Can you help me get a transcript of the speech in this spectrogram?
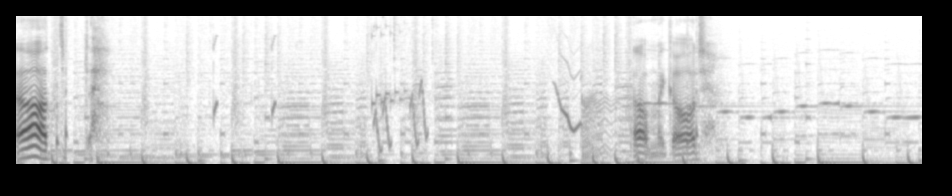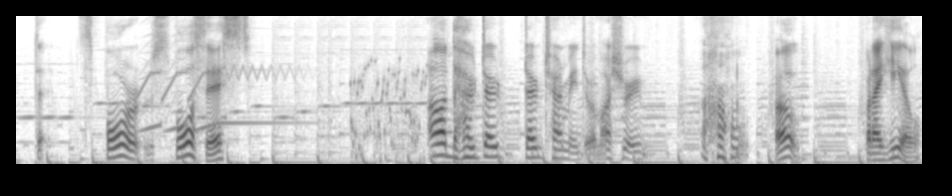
Oh, oh my god. Spore, spore cyst? Oh no, don't, don't turn me into a mushroom. Oh, oh, but I heal.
